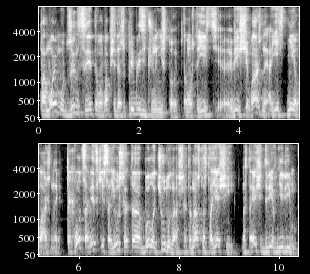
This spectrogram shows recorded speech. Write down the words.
По-моему, джинсы этого вообще даже приблизительно не стоят, потому что есть э, вещи важные, а есть неважные. Так вот, Советский Союз – это было чудо наше, это наш настоящий, настоящий древний Рим.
